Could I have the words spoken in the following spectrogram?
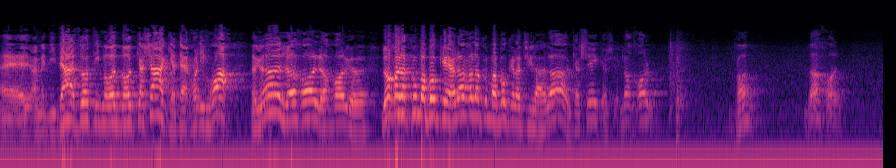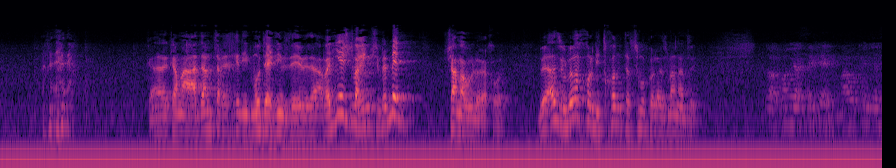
אה, המדידה הזאת היא מאוד מאוד קשה, כי אתה יכול לברוח. "אה, לא יכול, לא יכול, אה, לא יכול לקום בבוקר, לא יכול לקום בבוקר לתפילה. לא, קשה, קשה, לא יכול. נכון? לא יכול. כמה האדם צריך להתמודד עם זה, אבל יש דברים שבאמת שם הוא לא יכול. ואז הוא לא יכול לטחון את עצמו כל הזמן על זה. לא, אז מה הוא יעשה כן? מה הוא כן יעשה?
